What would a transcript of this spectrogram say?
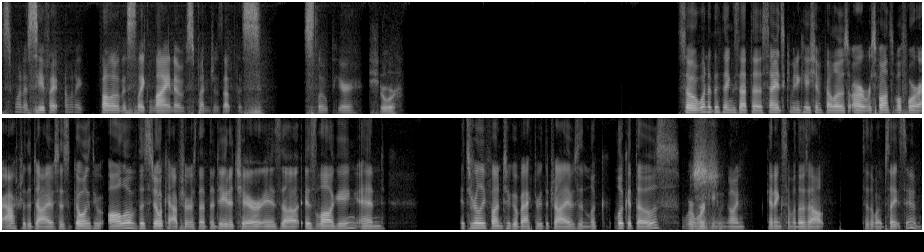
Just want to see if I, I want to follow this like line of sponges up this slope here. Sure. So one of the things that the science communication fellows are responsible for after the dives is going through all of the still captures that the data chair is uh, is logging, and it's really fun to go back through the dives and look look at those. We're working on getting some of those out to the website soon.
